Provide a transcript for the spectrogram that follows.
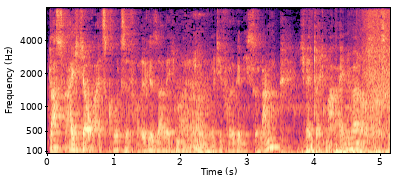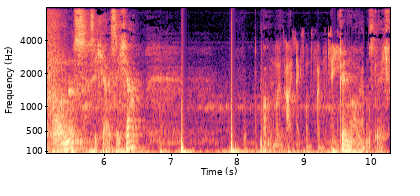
das reicht ja auch als kurze Folge, sage ich mal. Dann wird die Folge nicht so lang. Ich werde euch mal einhören, was geworden ist. Sicher ist sicher. Genau, wir haben es gleich.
